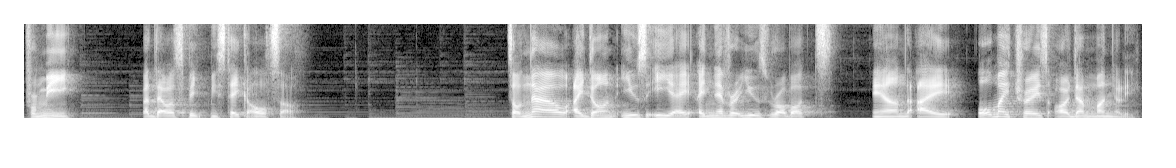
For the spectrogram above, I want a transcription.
for me. But that was a big mistake also. So now I don't use EA, I never use robots, and I all my trades are done manually.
